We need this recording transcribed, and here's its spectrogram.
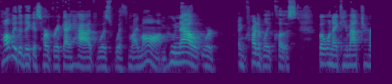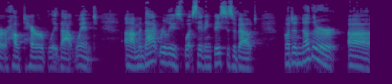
probably the biggest heartbreak I had was with my mom, who now we're incredibly close. But when I came out to her, how terribly that went. Um, and that really is what Saving Face is about. But another, uh,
